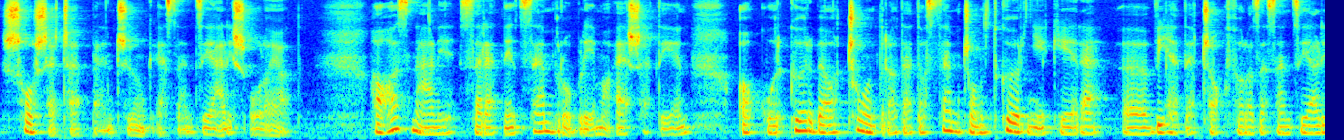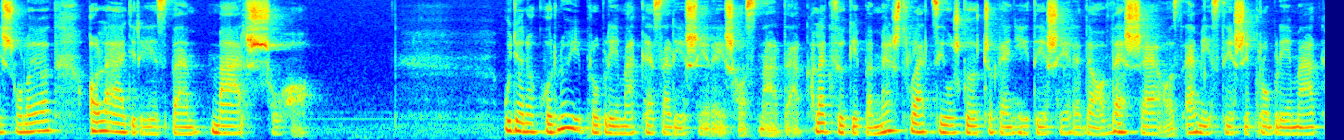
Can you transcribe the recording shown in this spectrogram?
sose cseppentsünk eszenciális olajat. Ha használni szeretnéd szemprobléma esetén, akkor körbe a csontra, tehát a szemcsont környékére viheted csak föl az eszenciális olajat, a lágy részben már soha. Ugyanakkor női problémák kezelésére is használták, legfőképpen menstruációs görcsök enyhítésére, de a vese, az emésztési problémák,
